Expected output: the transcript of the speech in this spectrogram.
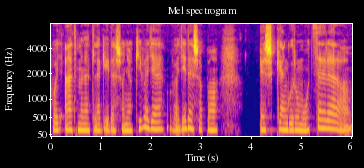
hogy átmenetleg édesanyja kivegye, vagy édesapa, és kenguru módszerrel a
